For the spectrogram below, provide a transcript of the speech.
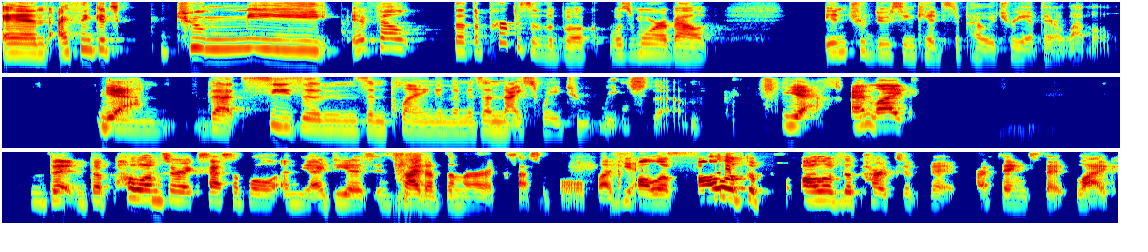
And I think it's to me, it felt that the purpose of the book was more about introducing kids to poetry at their level. Yeah. and that seasons and playing in them is a nice way to reach them. Yeah. And like the the poems are accessible and the ideas inside of them are accessible. Like all of all of the all of the parts of it are things that like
